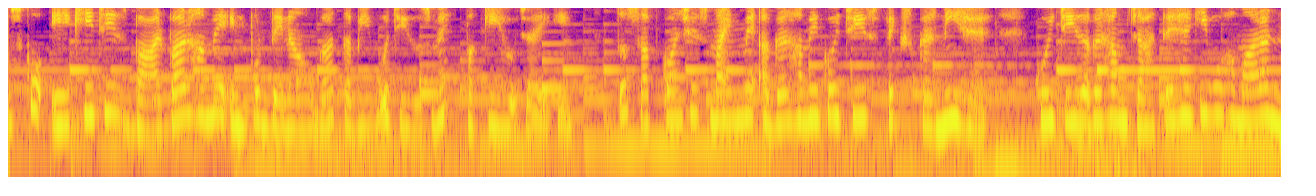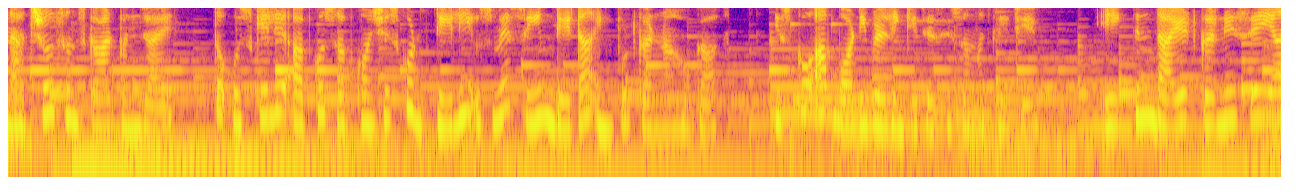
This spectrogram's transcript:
उसको एक ही चीज़ बार बार हमें इनपुट देना होगा, तभी वो चीज़ उसमें पक्की हो जाएगी। तो सबकॉन्शियस माइंड में अगर हमें कोई चीज़ फिक्स करनी है कोई चीज़ अगर हम चाहते हैं कि वो हमारा नेचुरल संस्कार बन जाए तो उसके लिए आपको सबकॉन्शियस को डेली उसमें सेम डेटा इनपुट करना होगा। इसको आप बॉडी बिल्डिंग के जैसे समझ लीजिए। एक दिन डाइट करने से या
